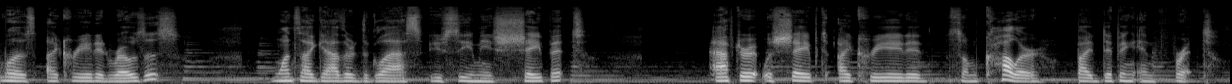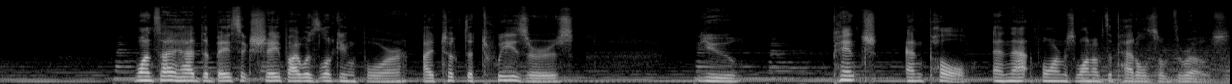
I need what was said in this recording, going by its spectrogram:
was I created roses. Once I gathered the glass, you see me shape it. After it was shaped, I created some color by dipping in frit. Once I had the basic shape I was looking for, I took the tweezers, you pinch and pull, and that forms one of the petals of the rose.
